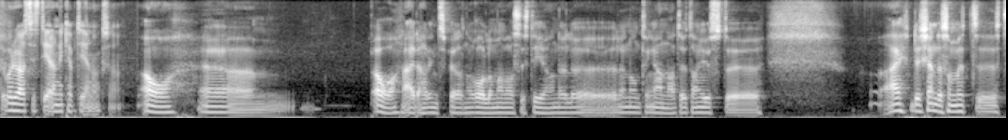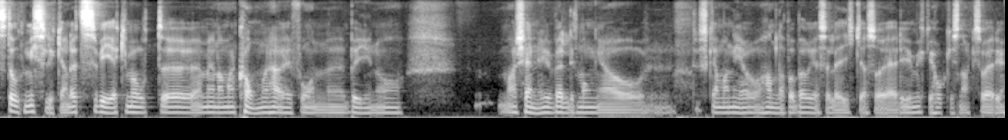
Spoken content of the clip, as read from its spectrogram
Då var du assisterande kapten också. Ja, Ehm, ja, nej det hade inte spelat någon roll om man var assisterande eller, eller någonting annat. Utan just, eh, nej det kändes som ett, ett stort misslyckande. Ett svek mot, eh, jag menar man kommer härifrån eh, byn och man känner ju väldigt många och ska man ner och handla på Börjes eller Ica så är det ju mycket hockeysnack. Så är det ju.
